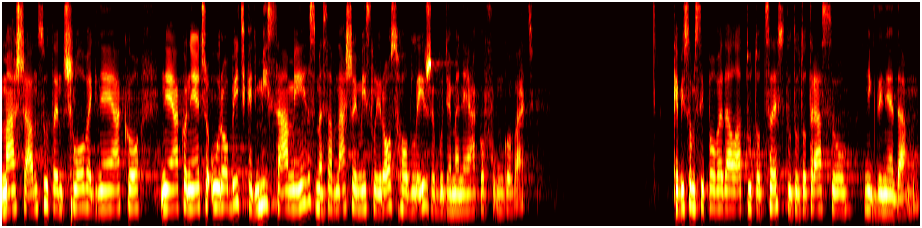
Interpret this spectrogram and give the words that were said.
má šancu ten človek nejako, nejako niečo urobiť, keď my sami sme sa v našej mysli rozhodli, že budeme nejako fungovať. Keby som si povedala túto cestu, túto trasu, nikdy nedám.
